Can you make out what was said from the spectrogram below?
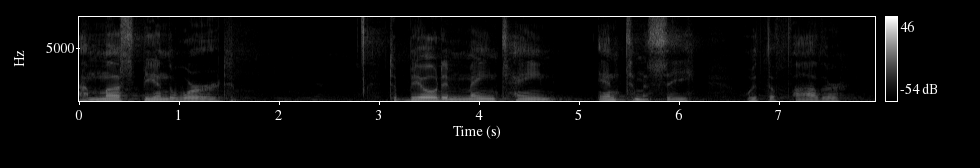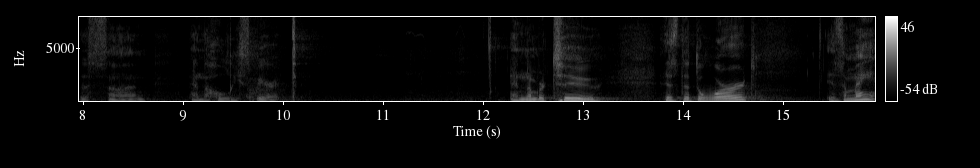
I must be in the Word to build and maintain intimacy with the Father, the Son, and the Holy Spirit. And number two is that the Word is a man.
